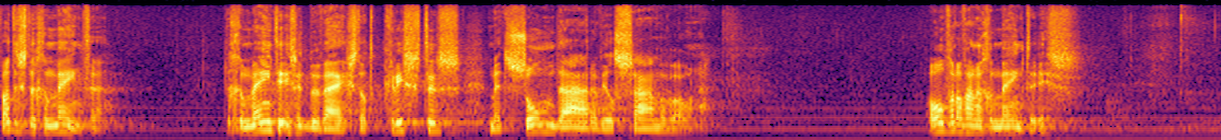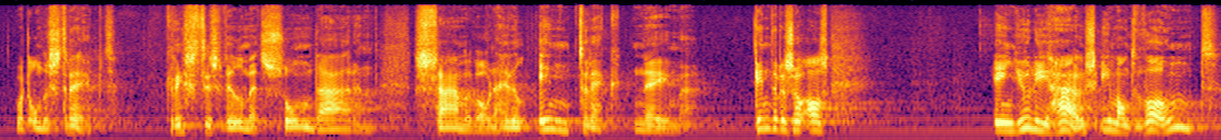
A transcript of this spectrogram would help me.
wat is de gemeente? De gemeente is het bewijs dat Christus met zondaren wil samenwonen. Overal waar een gemeente is, wordt onderstreept. Christus wil met zondaren samenwonen. Hij wil intrek nemen. Kinderen zoals in jullie huis iemand woont.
